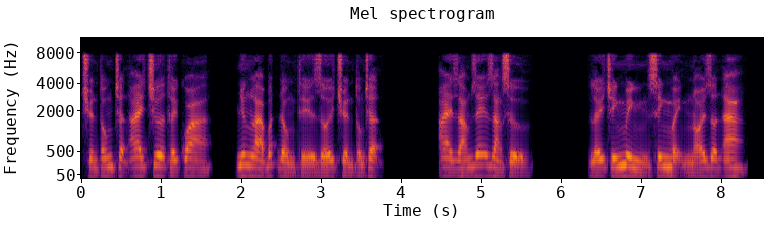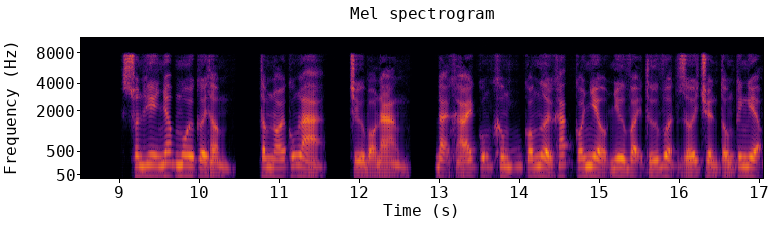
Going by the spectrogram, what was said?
Truyền tống trận ai chưa thấy qua, nhưng là bất đồng thế giới truyền tống trận. Ai dám dễ dàng xử. Lấy chính mình sinh mệnh nói dân A. Xuân Hy nhấp môi cười thầm, tâm nói cũng là, trừ bỏ nàng, đại khái cũng không có người khác có nhiều như vậy thứ vượt giới truyền tống kinh nghiệm.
